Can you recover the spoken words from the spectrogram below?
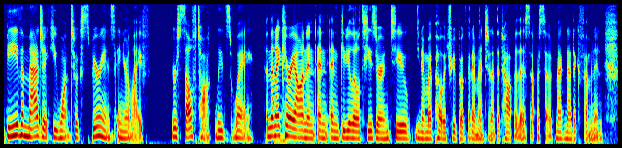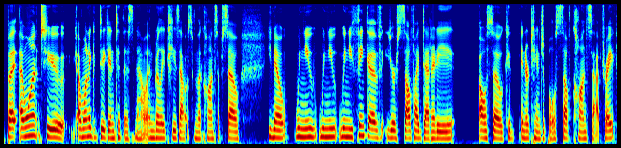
Be the magic you want to experience in your life. Your self talk leads the way. And then I carry on and, and and give you a little teaser into, you know, my poetry book that I mentioned at the top of this episode, Magnetic Feminine. But I want to I want to dig into this now and really tease out some of the concepts. So, you know, when you when you when you think of your self-identity also could interchangeable self-concept, right?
